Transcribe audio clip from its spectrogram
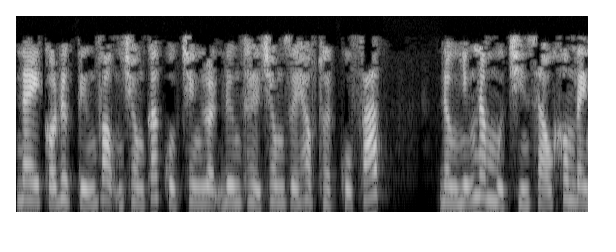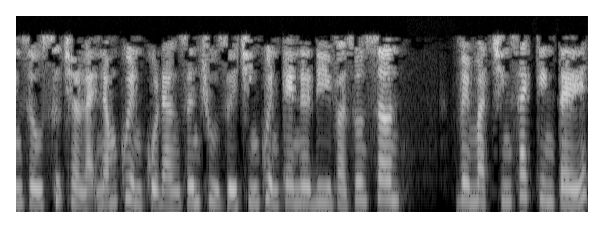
nay có được tiếng vọng trong các cuộc tranh luận đương thời trong giới học thuật của Pháp. Đầu những năm 1960 đánh dấu sự trở lại nắm quyền của Đảng Dân Chủ dưới chính quyền Kennedy và Johnson. Về mặt chính sách kinh tế,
